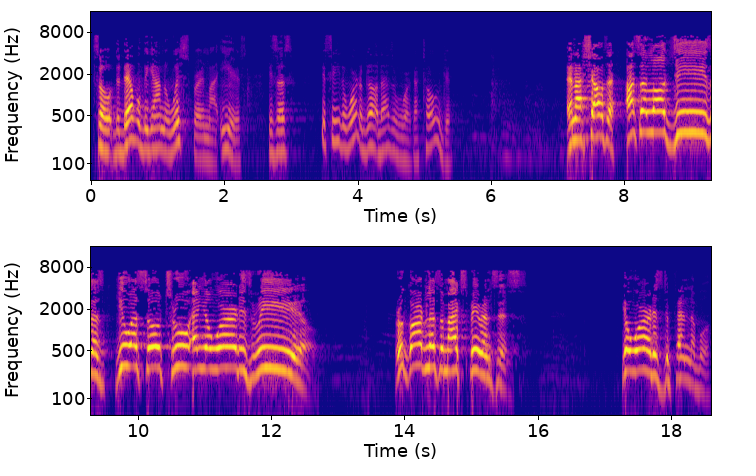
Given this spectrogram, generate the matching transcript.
So the devil began to whisper in my ears. He says, You see, the word of God doesn't work. I told you. And I shouted, I said, Lord Jesus, you are so true and your word is real. Regardless of my experiences, your word is dependable.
